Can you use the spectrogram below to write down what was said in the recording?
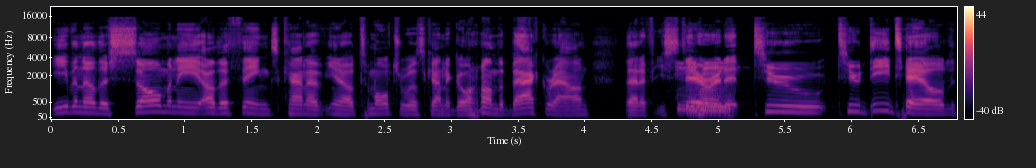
even though there's so many other things kind of, you know, tumultuous kind of going on in the background that if you stare mm-hmm. at it too too detailed,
